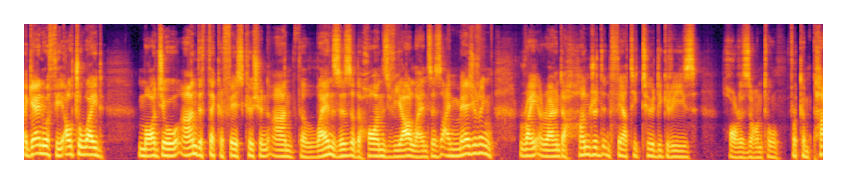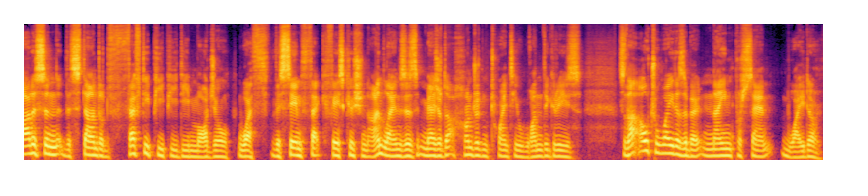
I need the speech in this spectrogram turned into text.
again, with the ultra wide module and the thicker face cushion and the lenses or the HonsVR lenses, I'm measuring right around 132 degrees horizontal. For comparison, the standard 50 ppd module with the same thick face cushion and lenses measured at 121 degrees. So that ultra wide is about 9% wider.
